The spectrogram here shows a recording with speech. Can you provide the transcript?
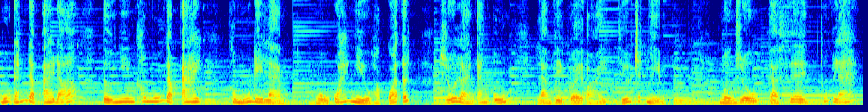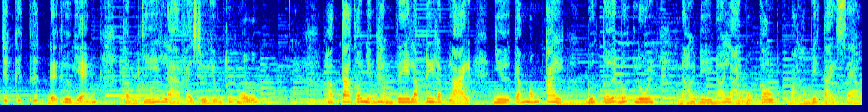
muốn đánh đập ai đó, tự nhiên không muốn gặp ai, không muốn đi làm, ngủ quá nhiều hoặc quá ít, rối loạn ăn uống, làm việc uể oải, thiếu trách nhiệm. Mượn rượu, cà phê, thuốc lá, chất kích thích để thư giãn, thậm chí là phải sử dụng thuốc ngủ hoặc ta có những hành vi lặp đi lặp lại như cắn móng tay, bước tới bước lui, nói đi nói lại một câu mà không biết tại sao.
